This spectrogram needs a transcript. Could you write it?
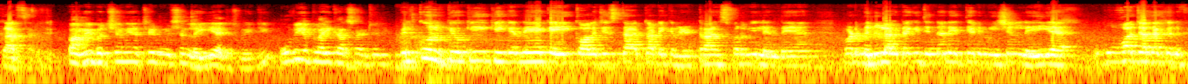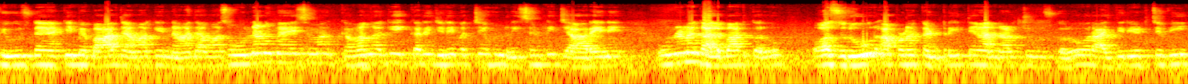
ਕਰ ਸਕਦੇ ਹੋ। ਭਾਵੇਂ ਬੱਚੇ ਨੇ ਇੱਥੇ ਐਡਮਿਸ਼ਨ ਲਈ ਹੈ ਜਸਵੀਰ ਜੀ ਉਹ ਵੀ ਅਪਲਾਈ ਕਰ ਸਕਦੇ ਜੀ ਬਿਲਕੁਲ ਕਿਉਂਕਿ ਕੀ ਕਹਿੰਦੇ ਆ ਕਈ ਕਾਲਜਸ ਤਾਂ ਤੁਹਾਡੇ ਕ੍ਰੈਡਿਟ ਟ੍ਰਾਂਸਫਰ ਵੀ ਲੈਂਦੇ ਆ ਪਰ ਮੈਨੂੰ ਲੱਗਦਾ ਕਿ ਜਿਨ੍ਹਾਂ ਨੇ ਇੱਥੇ ਐਡਮਿਸ਼ਨ ਲਈ ਹੈ ਉਹ ਬਹੁਤ ਜ਼ਿਆਦਾ ਕਨਫਿਊਜ਼ਡ ਹੈ ਕਿ ਮੈਂ ਬਾਹਰ ਜਾਵਾਂ ਕਿ ਨਾ ਜਾਵਾਂ। ਸੋ ਉਹਨਾਂ ਨੂੰ ਮੈਂ ਇਸ ਸਮਾਂ ਕਹਾਂਗਾ ਕਿ ਇੱਕ ਵਾਰੀ ਜਿਹੜੇ ਬੱਚੇ ਹੁਣ ਰੀਸੈਂਟਲੀ ਜਾ ਰਹੇ ਨੇ ਉਹਨਾਂ ਨਾਲ ਗੱਲਬਾਤ ਕਰੋ। ਔਰ ਜ਼ਰੂਰ ਆਪਣਾ ਕੰਟਰੀ ਧਿਆਨ ਨਾਲ ਚੂਜ਼ ਕਰੋ ਔਰ ਅੱਜ ਦੀ ਡੇਟ 'ਚ ਵੀ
